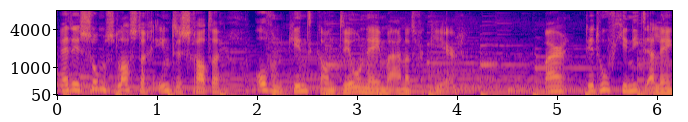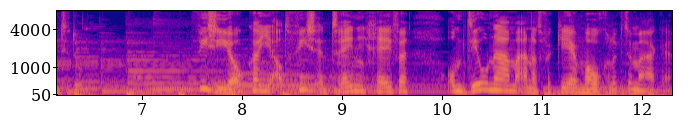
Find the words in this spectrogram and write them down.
Het is soms lastig in te schatten of een kind kan deelnemen aan het verkeer. Maar dit hoef je niet alleen te doen. Visio kan je advies en training geven om deelname aan het verkeer mogelijk te maken.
